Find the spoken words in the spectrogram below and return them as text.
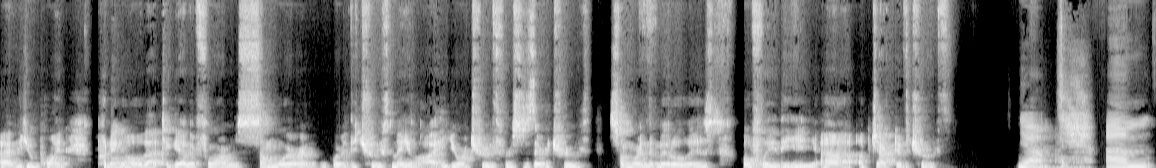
uh, viewpoint, putting all that together forms somewhere where the truth may lie. Your truth versus their truth. Somewhere in the middle is hopefully the uh, objective truth. Yeah, um,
